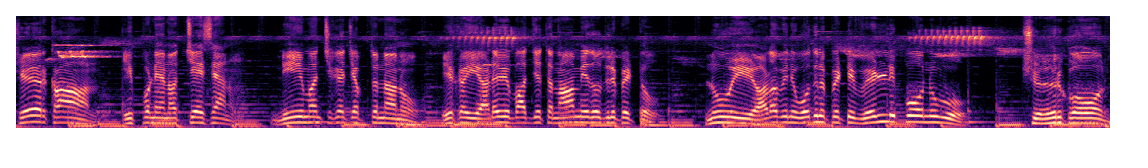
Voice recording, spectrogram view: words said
షేర్ ఖాన్ ఇప్పుడు నేను వచ్చేసాను. నీ మంచిగా చెప్తున్నాను. ఇక ఈ అడవి బాధ్యత నా మీద వదిలిపెట్టు. నువ్వు ఈ అడవిని వదిలిపెట్టి వెళ్ళిపో నువ్వు. షేర్కోన్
